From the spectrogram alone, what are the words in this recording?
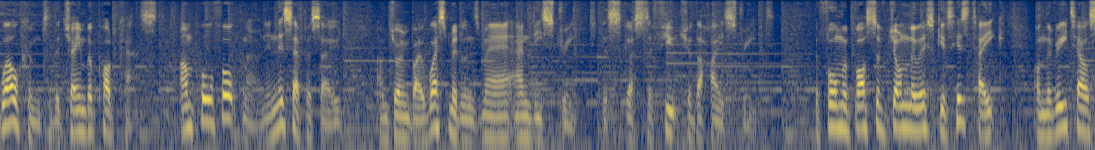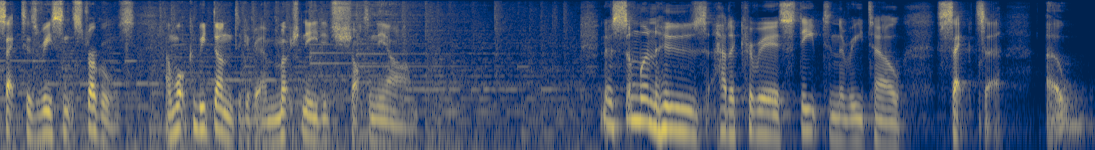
Welcome to the Chamber Podcast. I'm Paul Faulkner, and in this episode, I'm joined by West Midlands Mayor Andy Street to discuss the future of the High Street. The former boss of John Lewis gives his take on the retail sector's recent struggles and what can be done to give it a much needed shot in the arm. You know, someone who's had a career steeped in the retail sector, uh, I'm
